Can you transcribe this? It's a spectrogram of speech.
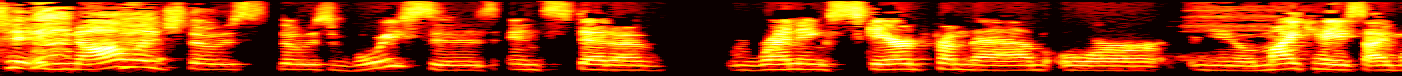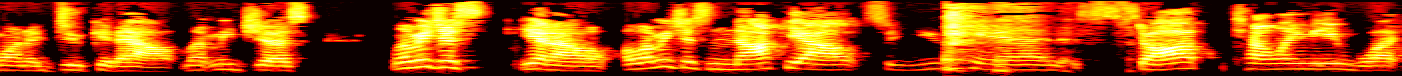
to acknowledge those those voices instead of running scared from them, or you know, in my case, I want to duke it out. Let me just let me just you know let me just knock you out so you can stop telling me what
